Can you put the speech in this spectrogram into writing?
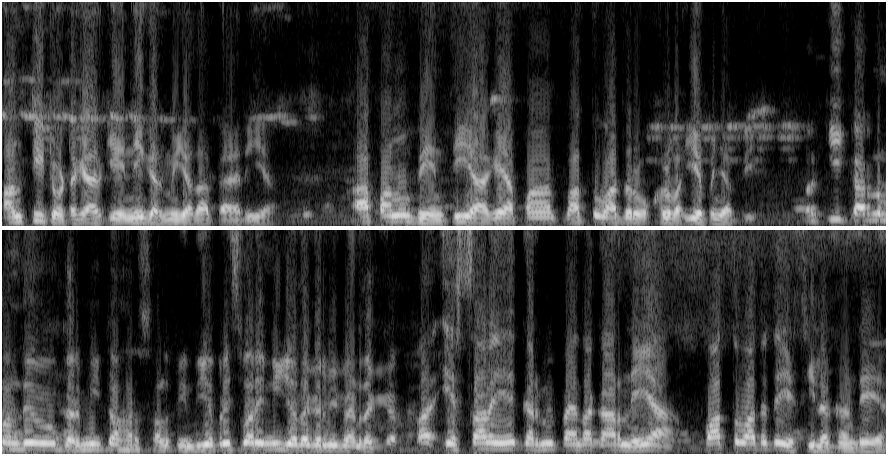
ਅੰਤ ਹੀ ਟੁੱਟ ਗਿਆ ਕਿ ਇੰਨੀ ਗਰਮੀ ਜ਼ਿਆਦਾ ਪੈ ਰਹੀ ਆ। ਆਪਾਂ ਨੂੰ ਬੇਨਤੀ ਆ ਕਿ ਆਪਾਂ ਵੱਧ ਤੋਂ ਵੱਧ ਰੁੱਖ ਲਵਾਈਏ ਪੰਜਾਬੀ। ਪਰ ਕੀ ਕਾਰਨ ਮੰਨਦੇ ਹੋ? ਗਰਮੀ ਤਾਂ ਹਰ ਸਾਲ ਪੈਂਦੀ ਹੈ ਪਰ ਇਸ ਵਾਰ ਇੰਨੀ ਜ਼ਿਆਦਾ ਗਰਮੀ ਪੈਣ ਦਾ ਕੀ ਕਾਰਨ? ਪਰ ਇਸ ਸਾਲ ਇਹ ਗਰਮੀ ਪੈਣ ਦਾ ਕਾਰਨ ਇਹ ਆ ਵੱਧ ਤੋਂ ਵੱਧ ਤੇ ਏਸੀ ਲੱਗਣ ਦੇ ਆ।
